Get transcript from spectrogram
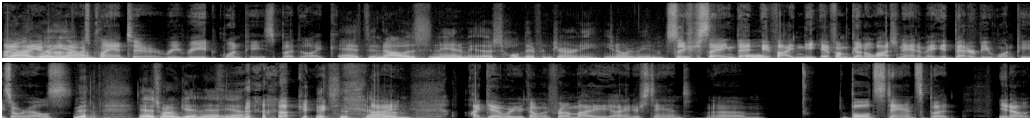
I, Right, I, well, yeah. I was planning to reread One Piece, but like, it's, no, this is an anime. though. It's a whole different journey. You know what I mean? so you're saying that Oh. if I need, if I'm gonna watch an anime, it better be One Piece or else. yeah, that's what I'm getting at. Yeah, okay, it's, it's I- um, I get where you're coming from. I I understand. Um, bold stance, but you know,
